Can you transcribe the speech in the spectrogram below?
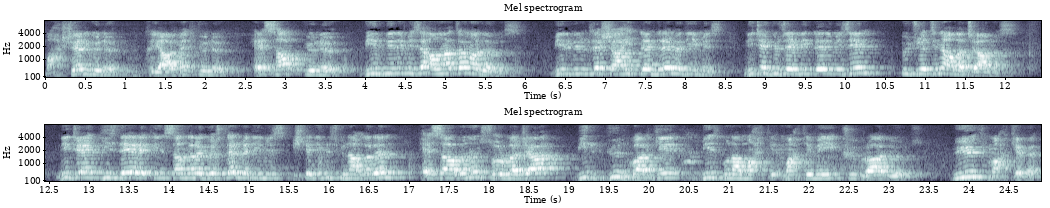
mahşer günü, kıyamet günü, hesap günü, birbirimize anlatamadığımız, birbirimize şahitlendiremediğimiz nice güzelliklerimizin ücretini alacağımız, nice gizleyerek insanlara göstermediğimiz, işlediğimiz günahların hesabının sorulacağı bir gün var ki biz buna mahke mahkemeyi kübra diyoruz büyük mahkeme.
